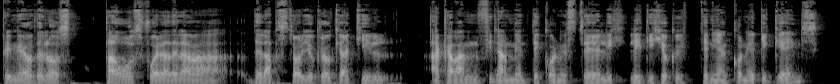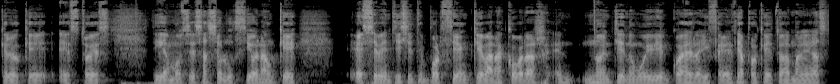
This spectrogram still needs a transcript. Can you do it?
primero de los pagos fuera de la, del App Store, yo creo que aquí acaban finalmente con este litigio que tenían con Epic Games. Creo que esto es, digamos, esa solución, aunque ese 27% que van a cobrar, no entiendo muy bien cuál es la diferencia, porque de todas maneras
